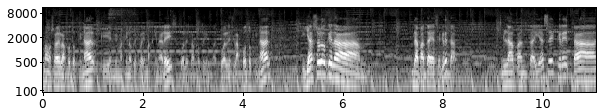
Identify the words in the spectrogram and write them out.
Vamos a ver la foto final, que me imagino que os la imaginaréis. ¿Cuál es la foto, cuál es la foto final? Y ya solo queda la pantalla secreta. La pantalla secreta,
